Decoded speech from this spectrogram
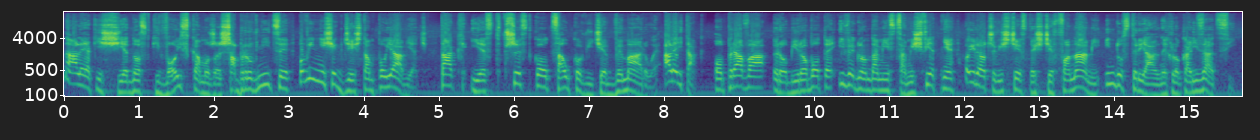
no ale jakieś jednostki wojska, może szabrownicy, powinni się gdzieś tam pojawiać. Tak, jest wszystko całkowicie wymarłe, ale i tak. Oprawa robi robotę i wygląda miejscami świetnie, o ile oczywiście jesteście fanami industrialnych lokalizacji.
